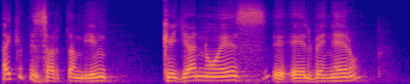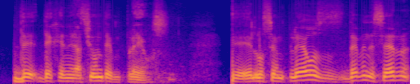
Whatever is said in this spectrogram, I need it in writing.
hay que pensar también que ya no es eh, el venero de, generación de empleos. Eh, los empleos deben de ser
